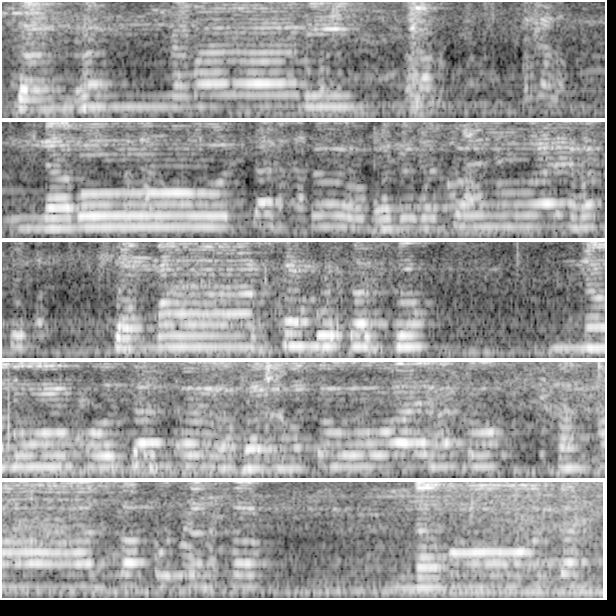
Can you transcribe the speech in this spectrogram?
संघं नमामि नमो तस्स भगवतो अर्हतो सम्मा सम्बुद्धस्स नमो तस्स भगवतो अर्हतो सम्मा सम्बुद्धस्स नमो तस्स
